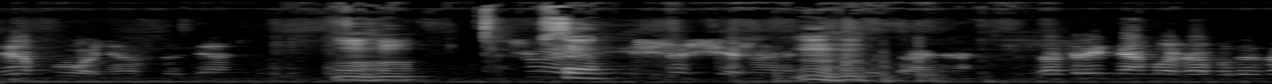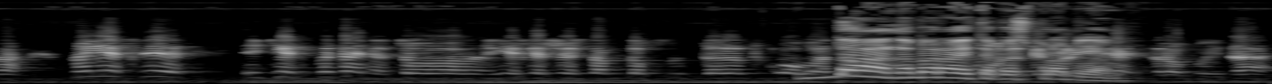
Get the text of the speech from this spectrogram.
Я понял. Угу. Що, Все. Що ще ж Мгм. питання? За три дня можна буде за. Ну, якщо якісь питання, то якщо щось там доп- додатково. Да, набирайте без проблем. зробити, да?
